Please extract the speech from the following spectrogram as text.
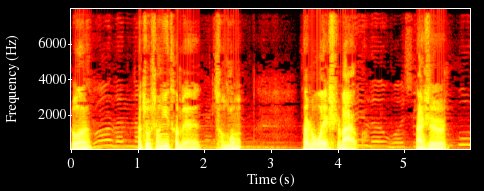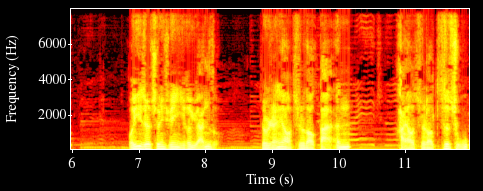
说他做生意特别成功，他说我也失败过，但是我一直遵循一个原则，就是人要知道感恩，还要知道知足。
